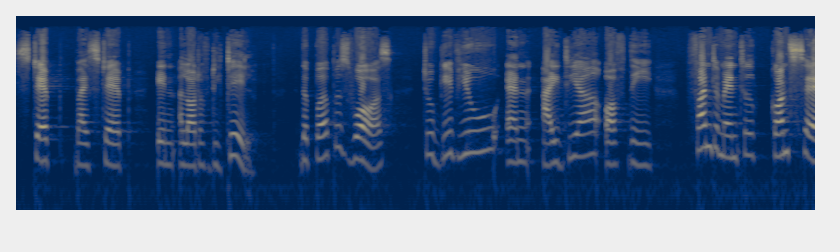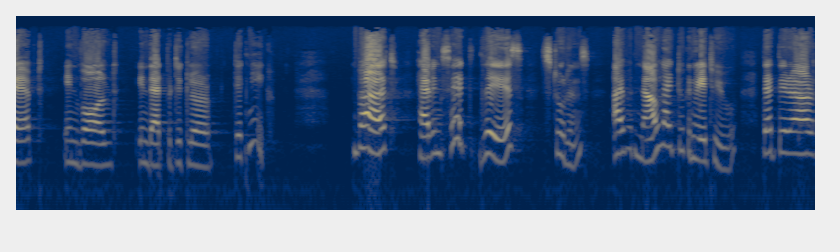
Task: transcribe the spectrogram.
step by step in a lot of detail. The purpose was to give you an idea of the fundamental concept involved in that particular technique. But having said this students, I would now like to convey to you that there are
